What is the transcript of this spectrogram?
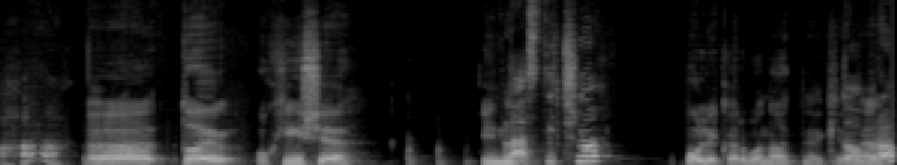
Aha, eh, to je ohišje. Plastično? Polikarbonat neki. Ne?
